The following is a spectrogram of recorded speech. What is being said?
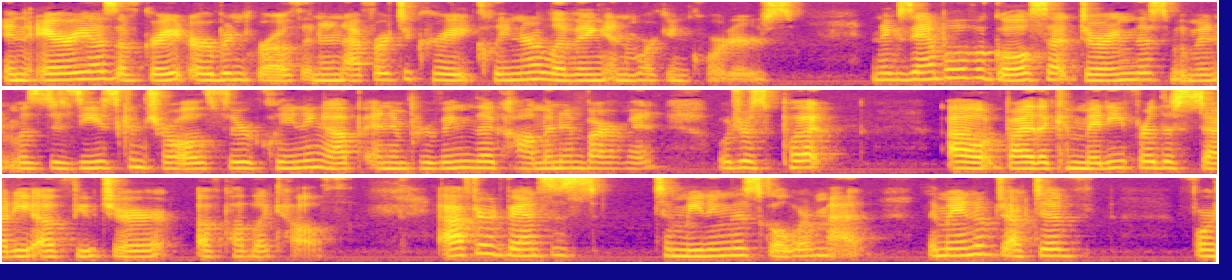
in areas of great urban growth in an effort to create cleaner living and working quarters. An example of a goal set during this movement was disease control through cleaning up and improving the common environment, which was put out by the Committee for the Study of Future of Public Health. After advances to meeting this goal were met, the main objective for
